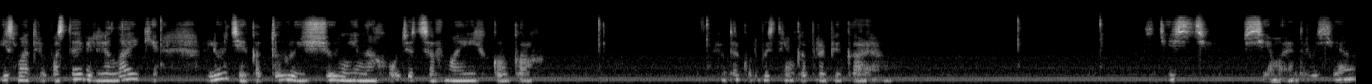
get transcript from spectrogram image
И смотрю, поставили лайки люди, которые еще не находятся в моих кругах. Вот так вот быстренько пробегаем. Здесь все мои друзья.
